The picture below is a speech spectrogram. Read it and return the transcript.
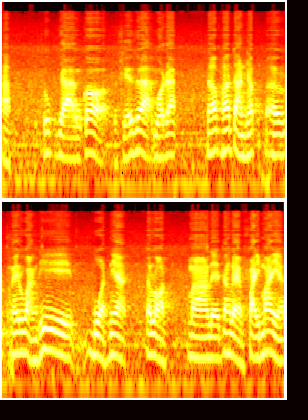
ครับ ทุกอย่างก็เสียสละหมดแล้วแล้วพระอาจารย์ครับเอ่อในระหว่างที่บวชเนี่ยตลอดมาเลยตั้งแต่ไฟไหม้อะ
